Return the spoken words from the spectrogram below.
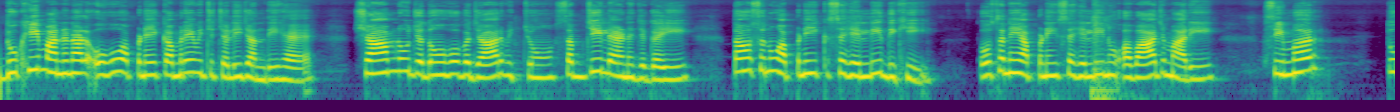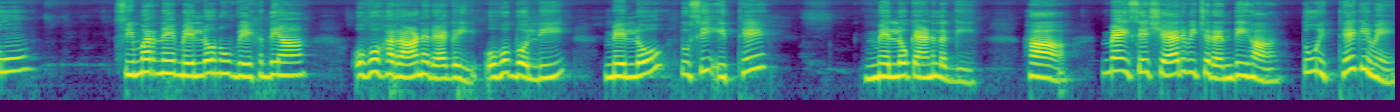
ਦੁਖੀ ਮਨ ਨਾਲ ਉਹ ਆਪਣੇ ਕਮਰੇ ਵਿੱਚ ਚਲੀ ਜਾਂਦੀ ਹੈ। ਸ਼ਾਮ ਨੂੰ ਜਦੋਂ ਉਹ ਬਾਜ਼ਾਰ ਵਿੱਚੋਂ ਸਬਜ਼ੀ ਲੈਣ ਜ ਗਈ ਤਾਂ ਉਸ ਨੂੰ ਆਪਣੀ ਇੱਕ ਸਹੇਲੀ ਦਿਖੀ। ਉਸ ਨੇ ਆਪਣੀ ਸਹੇਲੀ ਨੂੰ ਆਵਾਜ਼ ਮਾਰੀ, ਸਿਮਰ, ਤੂੰ ਸਿਮਰ ਨੇ ਮੇਲੋ ਨੂੰ ਵੇਖਦਿਆਂ ਉਹ ਹੈਰਾਨ ਰਹਿ ਗਈ। ਉਹ ਬੋਲੀ, ਮੇਲੋ, ਤੁਸੀਂ ਇੱਥੇ? ਮੇਲੋ ਕਹਿਣ ਲੱਗੀ, ਹਾਂ, ਮੈਂ ਇਸੇ ਸ਼ਹਿਰ ਵਿੱਚ ਰਹਿੰਦੀ ਹਾਂ। ਤੂੰ ਇੱਥੇ ਕਿਵੇਂ?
